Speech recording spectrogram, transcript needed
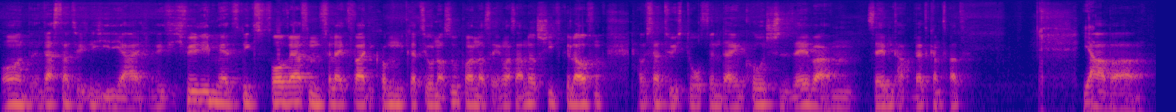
Und das ist natürlich nicht ideal. Ich will ihm jetzt nichts vorwerfen. Vielleicht war die Kommunikation auch super und da ist irgendwas anderes schiefgelaufen. Aber es ist natürlich doof, wenn dein Coach selber am selben Tag einen Wettkampf hat. Ja. Aber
